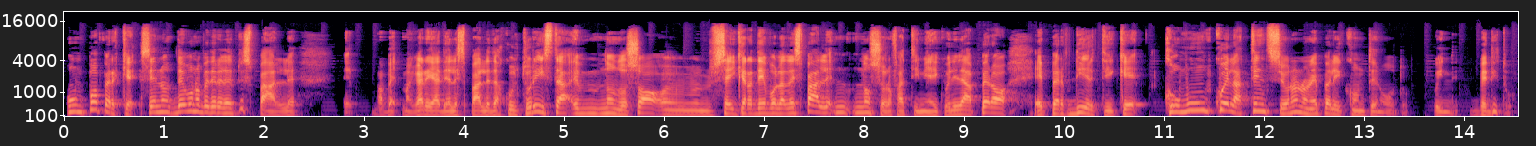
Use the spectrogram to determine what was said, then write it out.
un po' perché se non devono vedere le tue spalle eh, vabbè, magari hai delle spalle da culturista, eh, non lo so, eh, sei gradevole alle spalle, non sono fatti miei quelli là, però è per dirti che comunque l'attenzione non è per il contenuto, quindi vedi tu.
